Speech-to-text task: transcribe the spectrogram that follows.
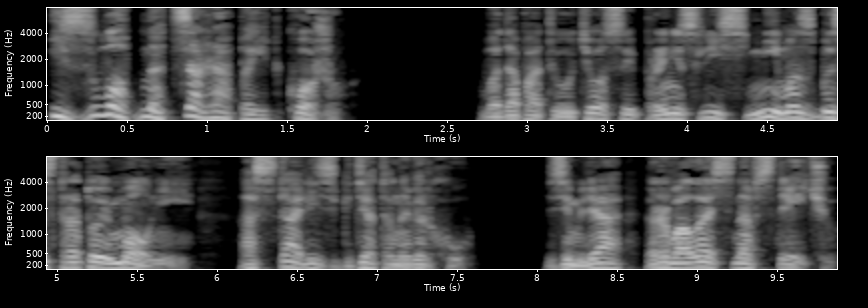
и злобно царапает кожу. Водопады утесы пронеслись мимо с быстротой молнии, остались где-то наверху. Земля рвалась навстречу,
